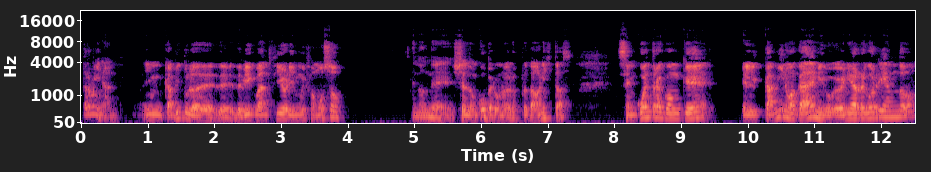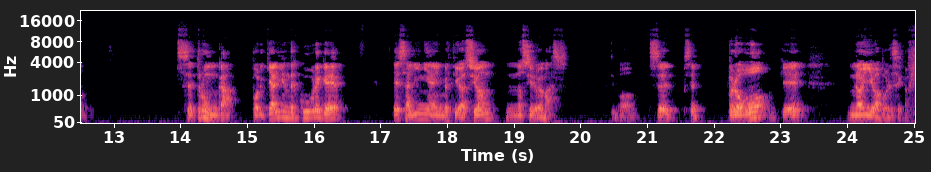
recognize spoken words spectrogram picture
terminan. Hay un capítulo de, Big Bang Theory muy famoso en donde Sheldon Cooper, uno de los protagonistas, se encuentra con que el camino académico que venía recorriendo se trunca porque alguien descubre que esa línea de investigación no sirve más. Tipo, se, probó que no iba por ese camino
